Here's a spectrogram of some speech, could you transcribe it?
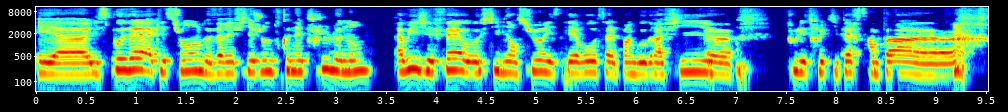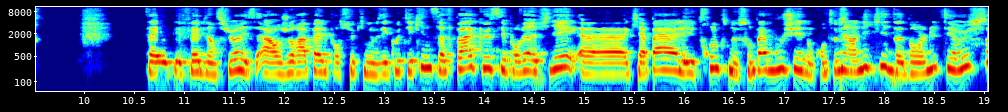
et il se posait la question de vérifier je ne connais plus le nom ah oui, j'ai fait aussi bien sûr hystéro, salpingographie, euh, tous les trucs hyper sympas. Ça a été fait bien sûr. alors je rappelle pour ceux qui nous écoutent et qui ne savent pas que c'est pour vérifier euh, qu'il y a pas les trompes ne sont pas bouchées. Donc on te met un liquide dans l'utérus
